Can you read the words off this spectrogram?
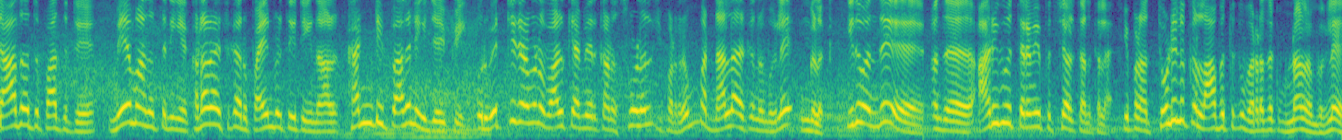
ஜாதகத்தை பார்த்துட்டு மே மாதத்தை நீங்கள் கடராசிக்காரர் பயன்படுத்திக்கிட்டீங்கன்னா கண்டிப்பாக நீங்கள் ஜெயிப்பீங்க. ஒரு வெற்றிகரமான வாழ்க்கை அமையறதுக்கான சூழல் இப்போ ரொம்ப நல்லா இருக்கு நம்மளே உங்களுக்கு. இது வந்து அந்த அறிவு திறமை புத்திசாலித்தனத்தில். இப்போ நான் தொழிலுக்கு லாபத்துக்கு வர்றதுக்கு முன்னால் நம்மளே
